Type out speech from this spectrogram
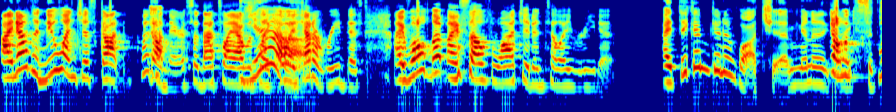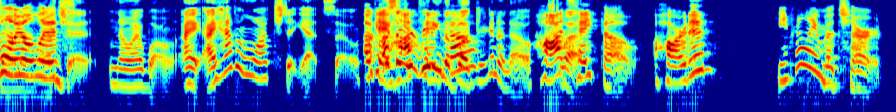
I know the new one just got put on there, so that's why I was like, "Oh, I gotta read this." I won't let myself watch it until I read it. I think I'm gonna watch it. I'm gonna Don't like sit down spoil and watch it. it. No, I won't. I I haven't watched it yet. So Okay, Also, you're reading the book. You're gonna know. Hot What? take though, Hardin, he really matured.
